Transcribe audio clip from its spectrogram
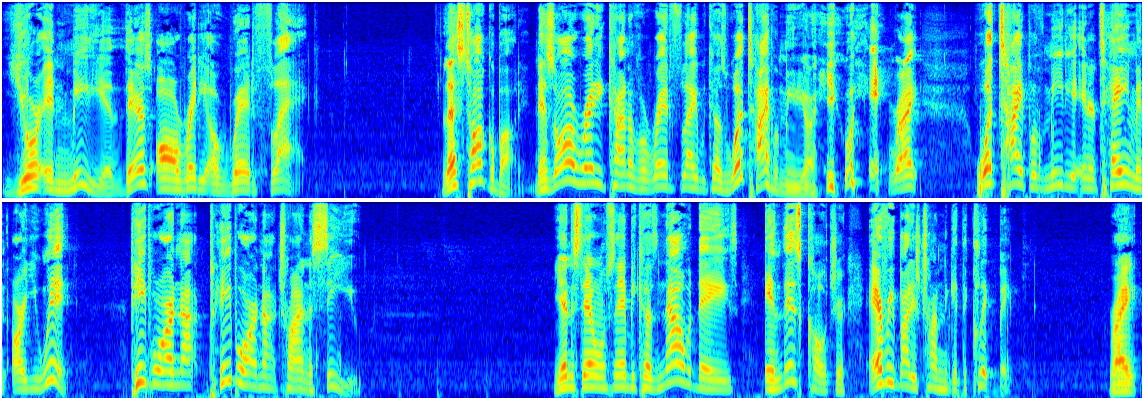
you're in media, there's already a red flag. Let's talk about it. There's already kind of a red flag because what type of media are you in, right? What type of media entertainment are you in? People are not people are not trying to see you. You understand what I'm saying? Because nowadays in this culture, everybody's trying to get the clickbait. Right?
